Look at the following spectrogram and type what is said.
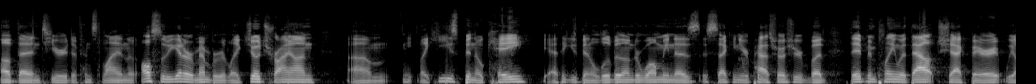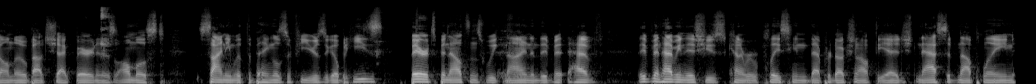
of that interior defensive line. Also, you got to remember, like Joe Tryon um, like he's been okay. I think he's been a little bit underwhelming as a second year pass rusher, but they've been playing without Shaq Barrett. We all know about Shaq Barrett and his almost signing with the Bengals a few years ago, but he's Barrett's been out since week nine, and been, have they've been having issues kind of replacing that production off the edge. Nassib not playing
